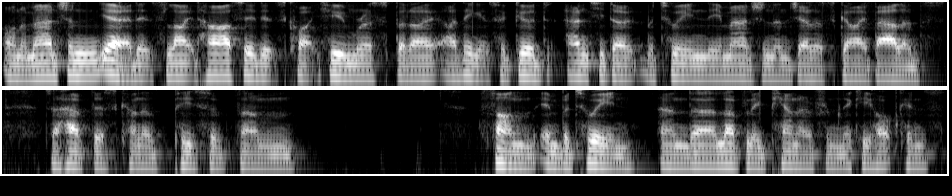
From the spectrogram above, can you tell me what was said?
on Imagine. Yeah, it's light-hearted, it's quite humorous, but I, I think it's a good antidote between the Imagine and Jealous Guy ballads to have this kind of piece of um, fun in between. And uh, lovely piano from Nicky Hopkins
